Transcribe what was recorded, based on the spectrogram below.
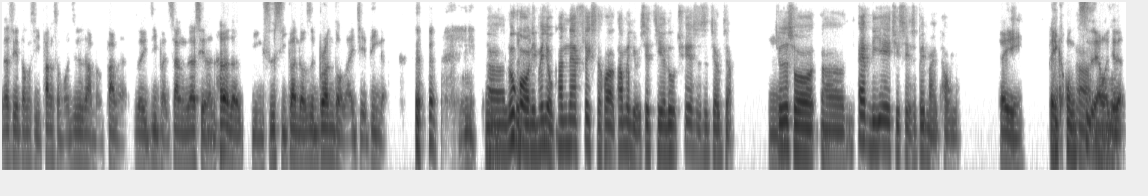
那些东西放什么就是他们放的，所以基本上那些人喝的饮食习惯都是 Brondo 来决定的。呃，如果你们有看 Netflix 的话，他们有一些揭露，确实是这样讲。就是说，呃，FDA 其实也是被买通了，对，被控制啊，我觉得。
